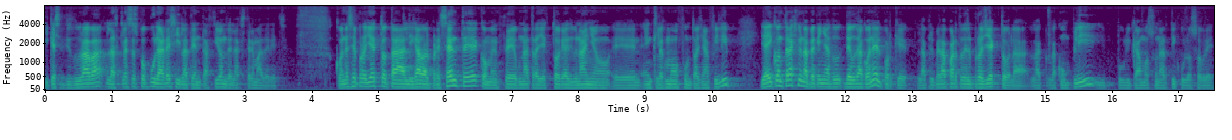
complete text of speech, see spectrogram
y que se titulaba Las clases populares y la tentación de la extrema derecha. Con ese proyecto tan ligado al presente, comencé una trayectoria de un año en, Clermont junto a Jean-Philippe y ahí contraje una pequeña deuda con él, porque la primera parte del proyecto la cumplí y publicamos un artículo sobre,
